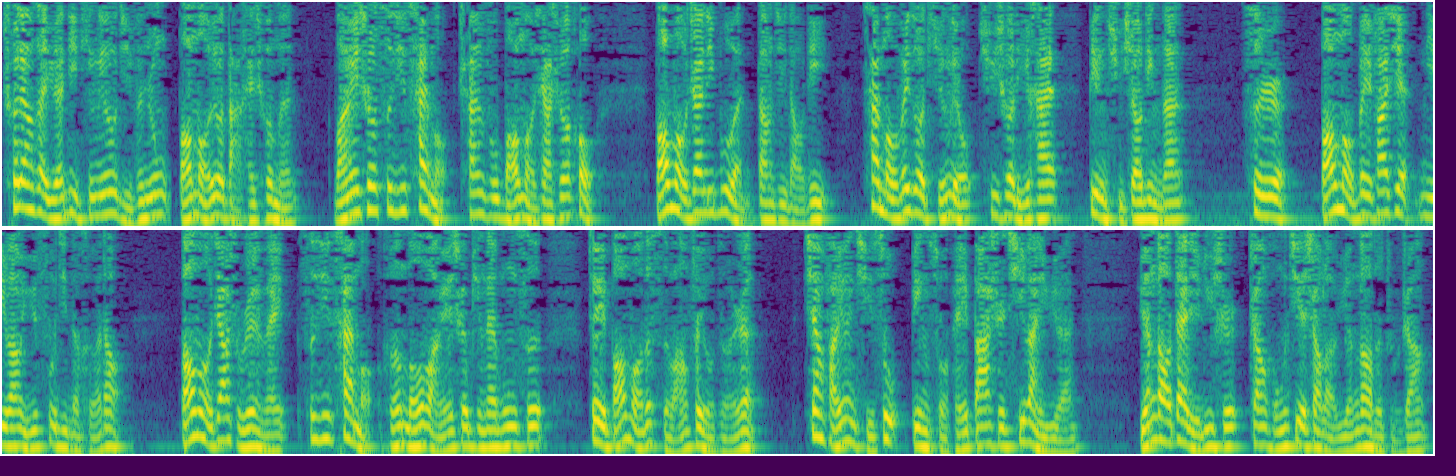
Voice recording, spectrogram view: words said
车辆在原地停留几分钟，保某又打开车门。网约车司机蔡某搀扶保某下车后，保某站立不稳，当即倒地。蔡某未作停留，驱车离开，并取消订单。次日，保某被发现溺亡于附近的河道。保某家属认为，司机蔡某和某网约车平台公司对保某的死亡负有责任，向法院起诉并索赔八十七万余元。原告代理律师张红介绍了原告的主张。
